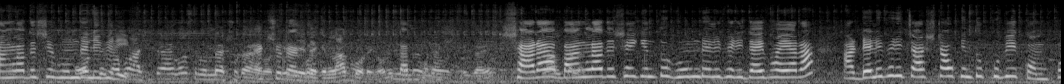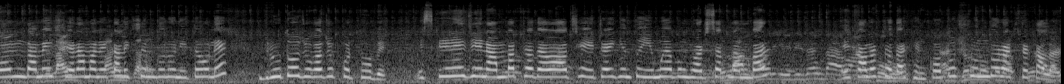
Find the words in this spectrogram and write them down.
বাংলাদেশে হোম ডেলিভারি 80 টাকা গজ রন্না 100 টাকা 100 টাকা এই যে গজ। দেখেন লাভ মডেল অনেক লাভ সুন্দর একটা ডিজাইন সারা বাংলাদেশেই কিন্তু হোম ডেলিভারি দেয় ভাইয়ারা। আর ডেলিভারি চার্জটাও কিন্তু খুবই কম। কম দামে সেরা মানের কালেকশনগুলো নিতে হলে দ্রুত যোগাযোগ করতে হবে। স্ক্রিনে যে নাম্বারটা দেওয়া আছে এটাই কিন্তু ইমো এবং হোয়াটসঅ্যাপ নাম্বার এই কালারটা দেখেন কত সুন্দর একটা কালার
